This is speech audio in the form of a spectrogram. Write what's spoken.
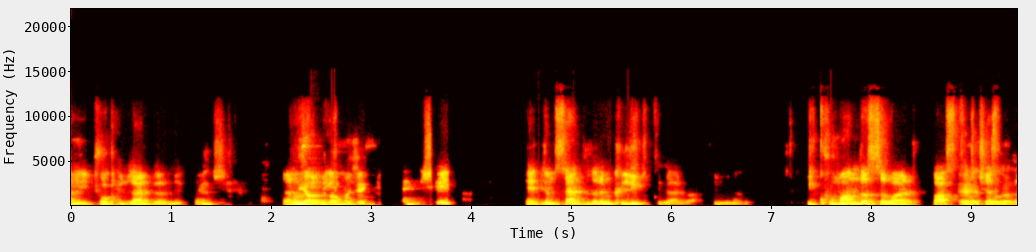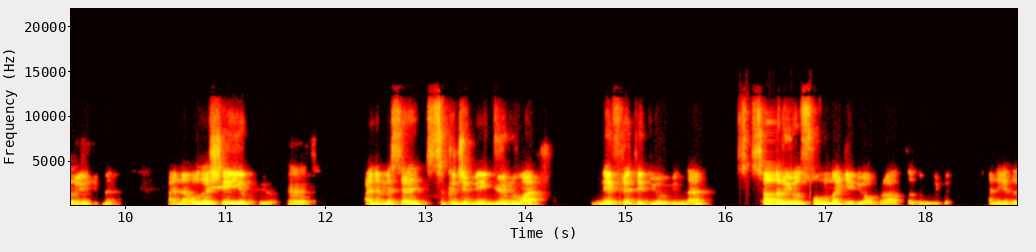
iyi, çok güzel bir örnek bence. Ben o ya amaca şey Adam Sandler'ın Click'ti galiba filmin adı. Bir kumandası var bastıkça Evet, sarıyor değil mi? Hani o da şey yapıyor. evet Hani mesela sıkıcı bir gün var. Nefret ediyor o günden. Sarıyor sonuna geliyor oh, rahatladım gibi. Hani ya da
